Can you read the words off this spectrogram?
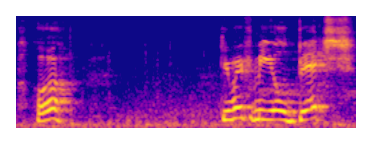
Huh? Get away from me, you old bitch!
